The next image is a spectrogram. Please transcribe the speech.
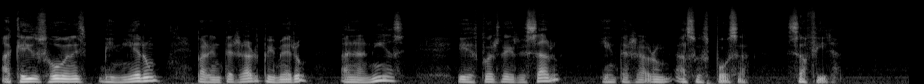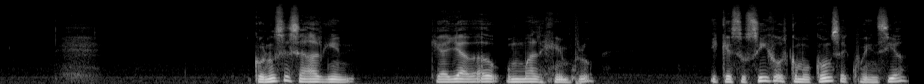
Aquellos jóvenes vinieron para enterrar primero a Ananías y después regresaron y enterraron a su esposa, Zafira. ¿Conoces a alguien que haya dado un mal ejemplo y que sus hijos como consecuencia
